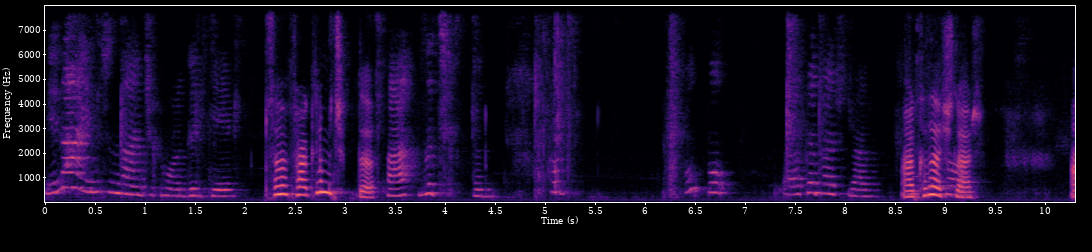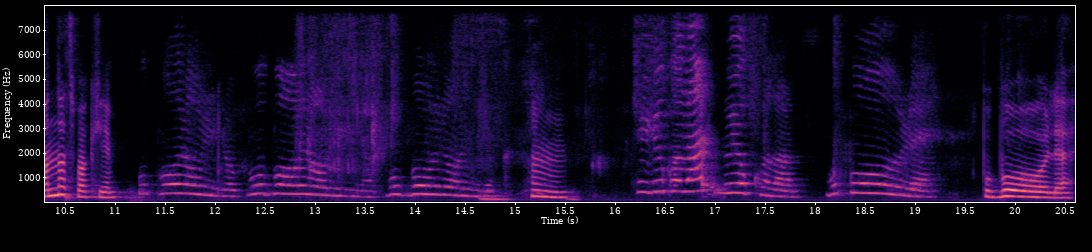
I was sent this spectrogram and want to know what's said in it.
Yine aynısından çıkmadı ki. Bu sefer farklı mı çıktı? Farklı çıktı. Bu, bu. Arkadaşlar. Arkadaşlar. Anlat bakayım. Bu böyle oyuncak. Bu böyle oyuncak. Bu böyle oyuncak. Hmm. Çocuk olan büyük olan. Bu böyle. Bu böyle.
